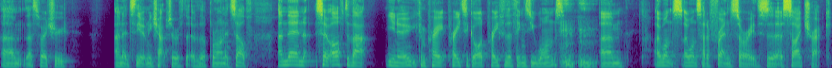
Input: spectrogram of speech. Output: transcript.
um, that's very true, and it's the opening chapter of the of the Quran itself. And then, so after that, you know, you can pray pray to God, pray for the things you want. um, I once I once had a friend. Sorry, this is a, sidetrack.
